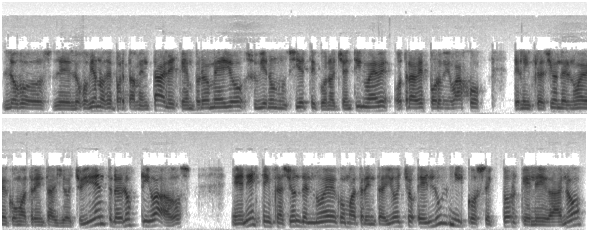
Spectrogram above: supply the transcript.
los, de los gobiernos departamentales, que en promedio subieron un 7,89, otra vez por debajo de la inflación del 9,38. Y entre los privados, en esta inflación del 9,38, el único sector que le ganó,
